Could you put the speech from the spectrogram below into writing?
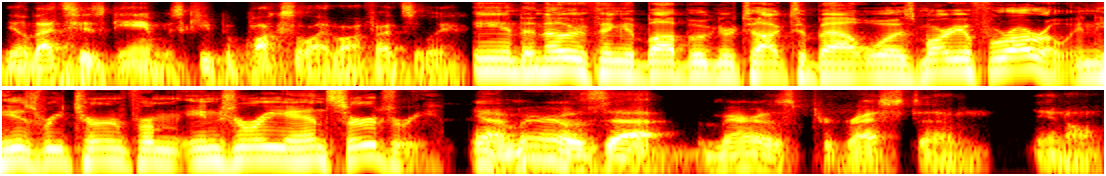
you know, that's his game is keeping pucks alive offensively. And another thing that Bob Boughner talked about was Mario Ferraro in his return from injury and surgery. Yeah, Mario's, uh, Mario's progressed, um, you know,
